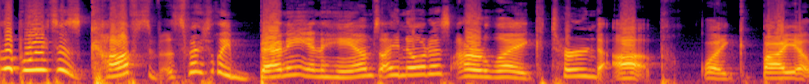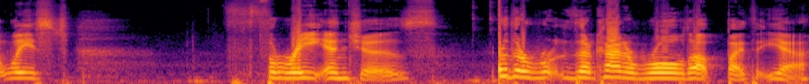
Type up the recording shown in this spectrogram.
the boys' cuffs, especially Benny and Ham's, I notice, are like turned up, like by at least three inches, or they're they're kind of rolled up by the yeah.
